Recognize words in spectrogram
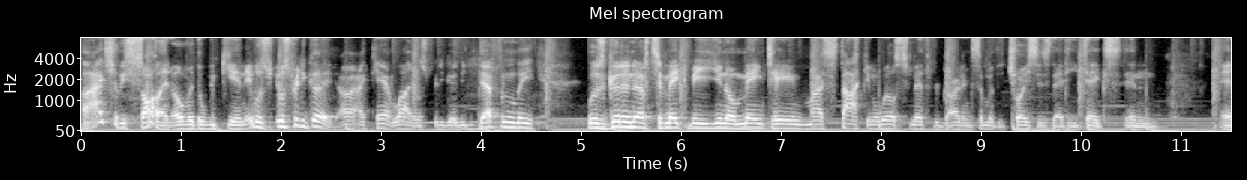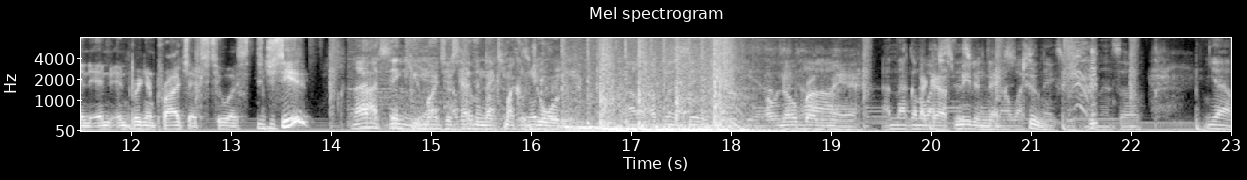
I actually saw it over the weekend. It was it was pretty good. I, I can't lie, it was pretty good. He definitely was good enough to make me, you know, maintain my stock in Will Smith regarding some of the choices that he takes in and and, and bringing projects to us. Did you see it? No, haven't I think you yet. might just have the next Michael watch. Jordan. I I was gonna say it this weekend. I Oh, no, like, brother, ah, man. I'm not gonna I watch this me the next I'll watch two. it next weekend. And so, yeah,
